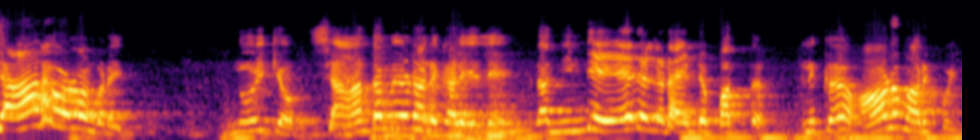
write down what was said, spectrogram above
ചാണകവെള്ളം കൂടെ നോയിക്കോ ശാന്തമ്മയോടാണ് കളിയല്ലേ? എടാ നിന്റെ ഏഴല്ലടാ എന്റെ പത്ത്. എനിക്ക് ആൾ മാറിപ്പോയി.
